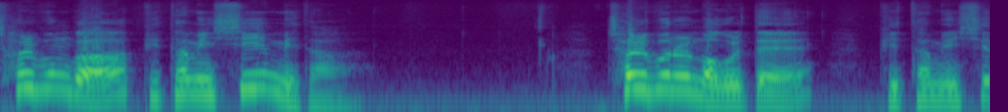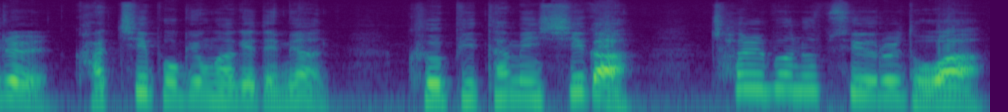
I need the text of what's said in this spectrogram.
철분과 비타민 C입니다. 철분을 먹을 때 비타민 C를 같이 복용하게 되면 그 비타민 C가 철분 흡수율을 도와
